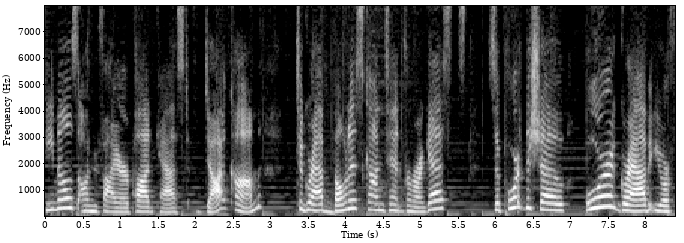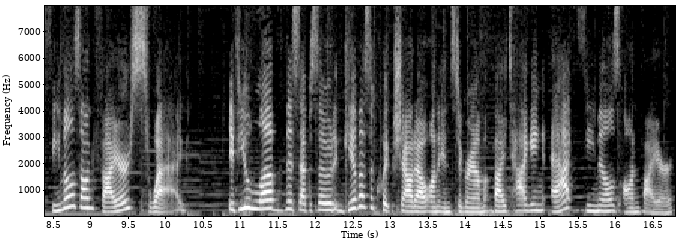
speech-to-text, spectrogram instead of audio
femalesonfirepodcast.com to grab bonus content from our guests, support the show, or grab your Females on Fire swag. If you loved this episode, give us a quick shout out on Instagram by tagging at Females on Fire.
